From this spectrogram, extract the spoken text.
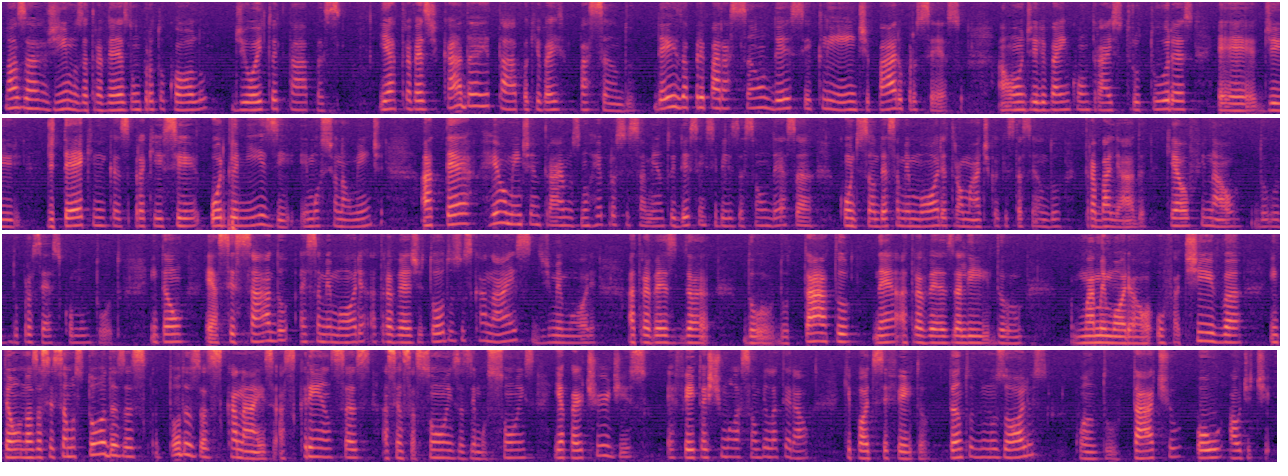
Nós agimos através de um protocolo de oito etapas. E é através de cada etapa que vai passando, desde a preparação desse cliente para o processo, onde ele vai encontrar estruturas é, de, de técnicas para que se organize emocionalmente, até realmente entrarmos no reprocessamento e dessensibilização dessa condição, dessa memória traumática que está sendo trabalhada, que é o final do, do processo como um todo. Então, é acessado essa memória através de todos os canais de memória, através da, do, do tato, né, através ali do uma memória olfativa. Então, nós acessamos todas as, todos os canais, as crenças, as sensações, as emoções, e a partir disso é feita a estimulação bilateral, que pode ser feito tanto nos olhos, quanto tátil ou auditivo.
